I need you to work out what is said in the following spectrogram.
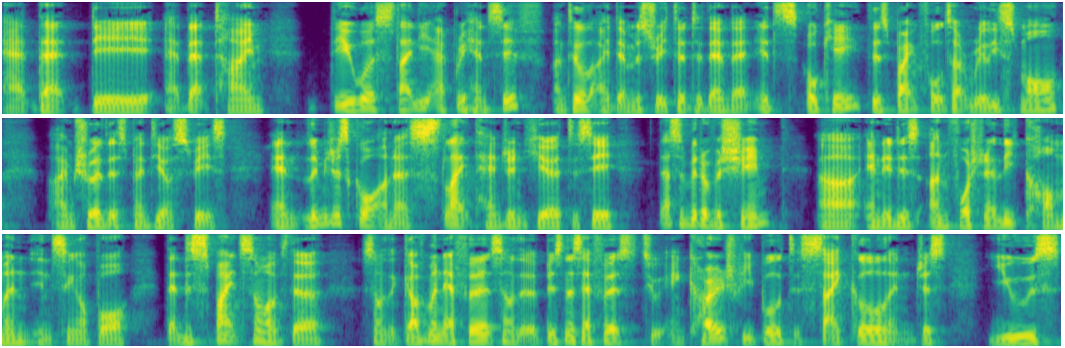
at that day, at that time, they were slightly apprehensive until I demonstrated to them that it's okay. This bike folds up really small. I'm sure there's plenty of space. And let me just go on a slight tangent here to say that's a bit of a shame. Uh, and it is unfortunately common in Singapore that despite some of the some of the government efforts, some of the business efforts to encourage people to cycle and just use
